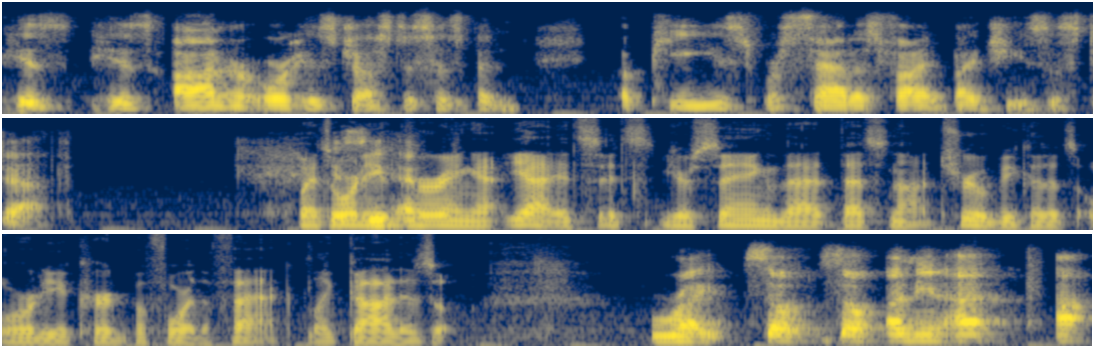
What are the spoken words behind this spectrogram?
his his honor or his justice has been appeased or satisfied by Jesus' death. But it's already see, occurring. At, yeah, it's it's you're saying that that's not true because it's already occurred before the fact. Like God is. Right. So so I mean I I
